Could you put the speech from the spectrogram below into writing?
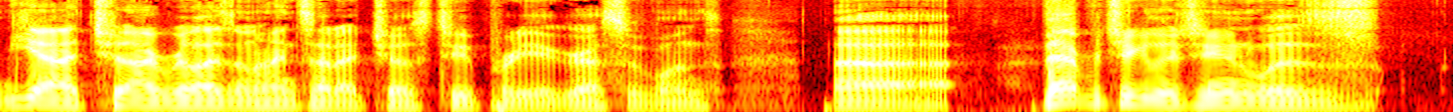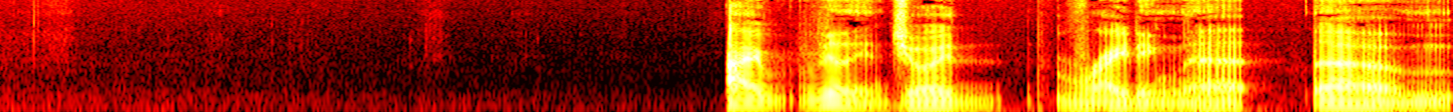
yeah, I, cho- I realize in hindsight I chose two pretty aggressive ones. Uh, that particular tune was. I really enjoyed writing that. Um,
